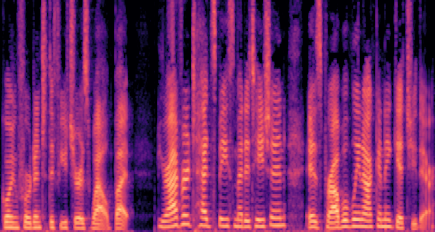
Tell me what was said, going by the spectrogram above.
going forward into the future as well. But your average headspace meditation is probably not going to get you there.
